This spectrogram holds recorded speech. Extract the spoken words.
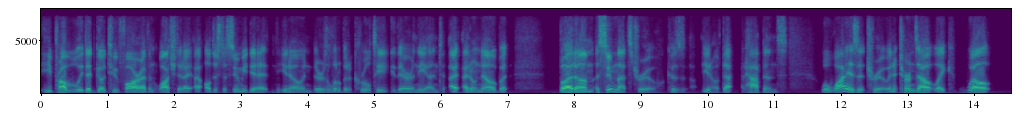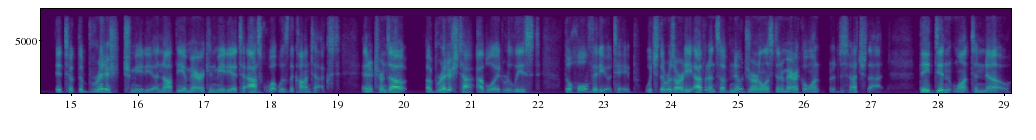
he probably did go too far. I haven't watched it. I, will just assume he did, you know, and there's a little bit of cruelty there in the end. I, I don't know, but but um, assume that's true because you know if that happens, well, why is it true? And it turns out like, well, it took the British media, not the American media, to ask what was the context. And it turns out a British tabloid released the whole videotape, which there was already evidence of. No journalist in America wanted to touch that. They didn't want to know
